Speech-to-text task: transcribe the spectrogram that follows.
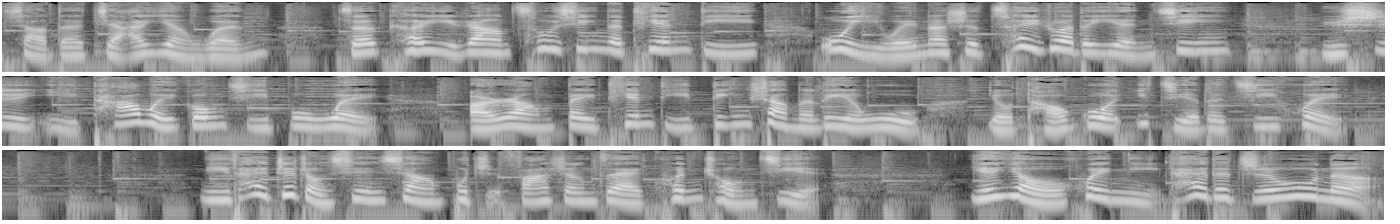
小的假眼纹则可以让粗心的天敌误以为那是脆弱的眼睛，于是以它为攻击部位，而让被天敌盯上的猎物有逃过一劫的机会。拟态这种现象不只发生在昆虫界，也有会拟态的植物呢。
